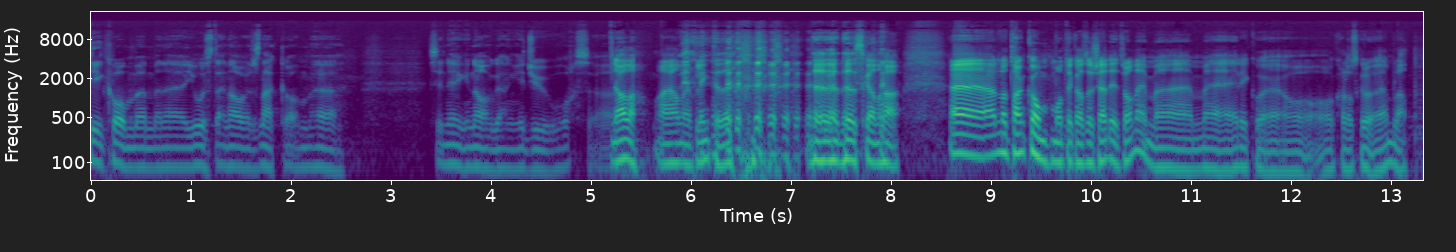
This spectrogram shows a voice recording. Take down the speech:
tid kommer, men uh, Jostein har vel snakka om uh, sin egen avgang i 20 år. Så. Ja da, Nei, han er flink til det. det, det skal han ha. Eh, noen tanker om på en måte, hva som skjedde i Trondheim med, med Erik og, og, Karl Oskar Embland?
